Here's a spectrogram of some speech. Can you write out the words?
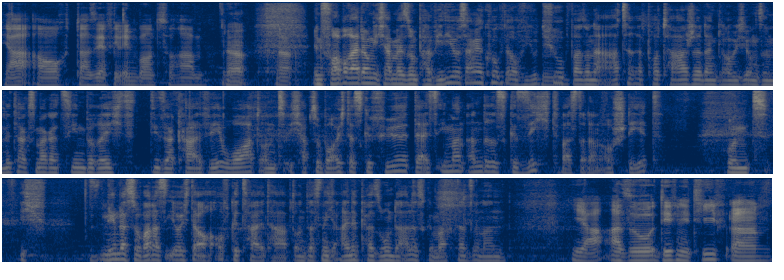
ja auch da sehr viel Inbound zu haben. Ja. ja. In Vorbereitung, ich habe mir so ein paar Videos angeguckt auf YouTube, mhm. war so eine Arte-Reportage, dann glaube ich irgendein so Mittagsmagazinbericht dieser KfW Award und ich habe so bei euch das Gefühl, da ist immer ein anderes Gesicht, was da dann auch steht. Und ich nehme das so wahr, dass ihr euch da auch aufgeteilt habt und dass nicht eine Person da alles gemacht hat, sondern. Ja, also definitiv. Ähm,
